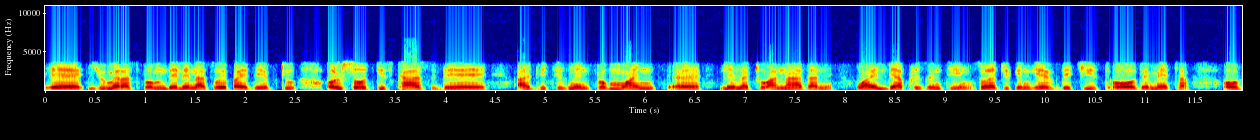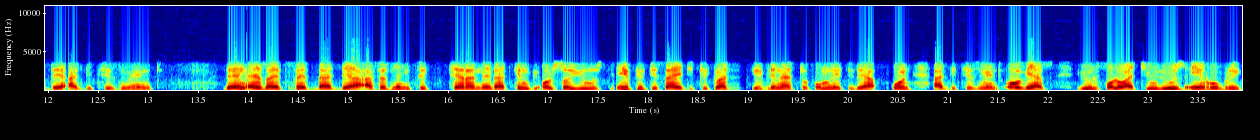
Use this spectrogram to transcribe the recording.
uh, humorous from the learners, whereby they have to also discuss the advertisement from one uh, learner to another while they are presenting, so that you can have the gist or the matter of the advertisement. Then, as I said, that there are assessment criteria that can be also used. If you decide to give learners to formulate their own advertisement, obvious you will follow it. You will use a rubric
